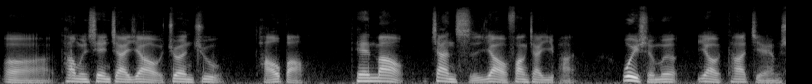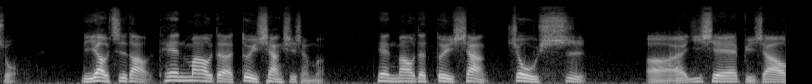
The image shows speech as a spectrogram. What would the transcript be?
呃他们现在要专注淘宝、天猫，暂时要放在一旁。为什么要他这样说？你要知道天猫的对象是什么？天猫的对象就是呃一些比较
